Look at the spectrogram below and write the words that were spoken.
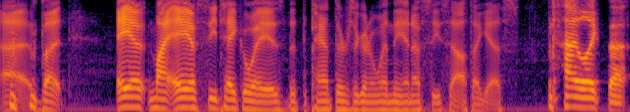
Uh, but a- my AFC takeaway is that the Panthers are going to win the NFC South. I guess. I like that.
